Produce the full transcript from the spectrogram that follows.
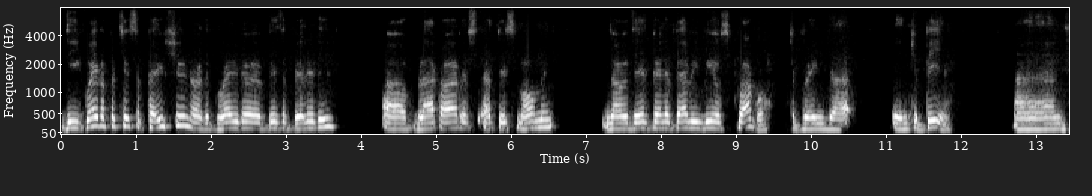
The greater participation or the greater visibility of Black artists at this moment, you know, there's been a very real struggle to bring that into being. And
